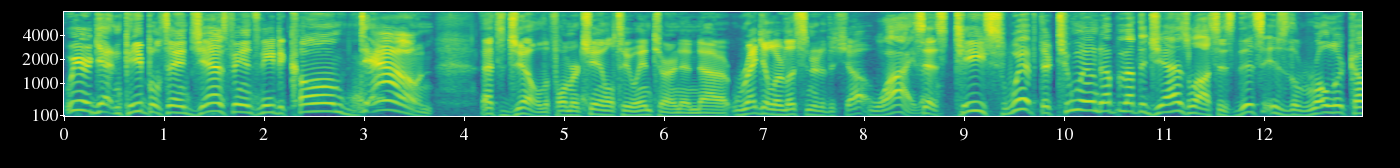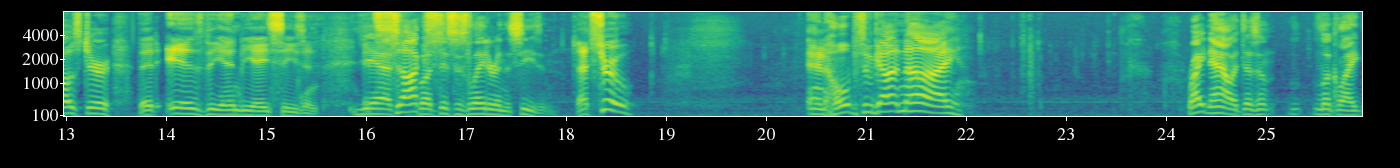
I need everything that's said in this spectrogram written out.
we are getting people saying Jazz fans need to calm down. That's Jill, the former Channel 2 intern and uh, regular listener to the show. Why, though? Says T Swift, they're too wound up about the Jazz losses. This is the roller coaster that is the NBA season. it Yes, sucks. but this is later in the season. That's true. And hopes have gotten high. Right now, it doesn't look like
